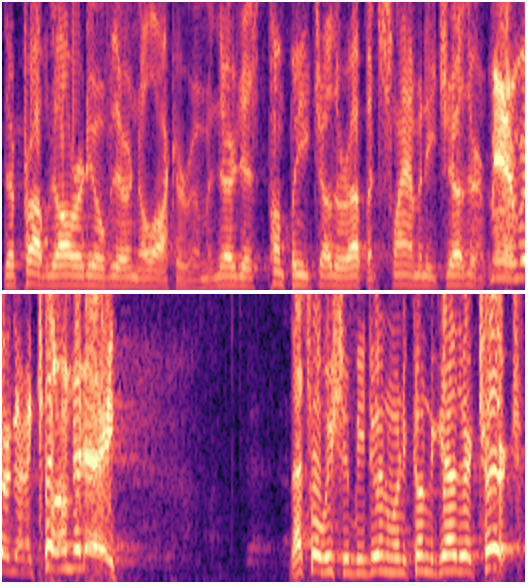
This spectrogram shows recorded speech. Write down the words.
They're probably already over there in the locker room and they're just pumping each other up and slamming each other. Man, we're going to kill them today. That's what we should be doing when we come together at church.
